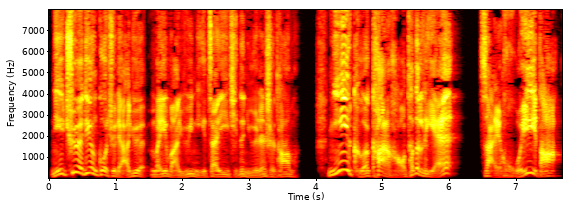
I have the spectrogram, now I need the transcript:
你确定过去俩月每晚与你在一起的女人是她吗？你可看好她的脸，再回答。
